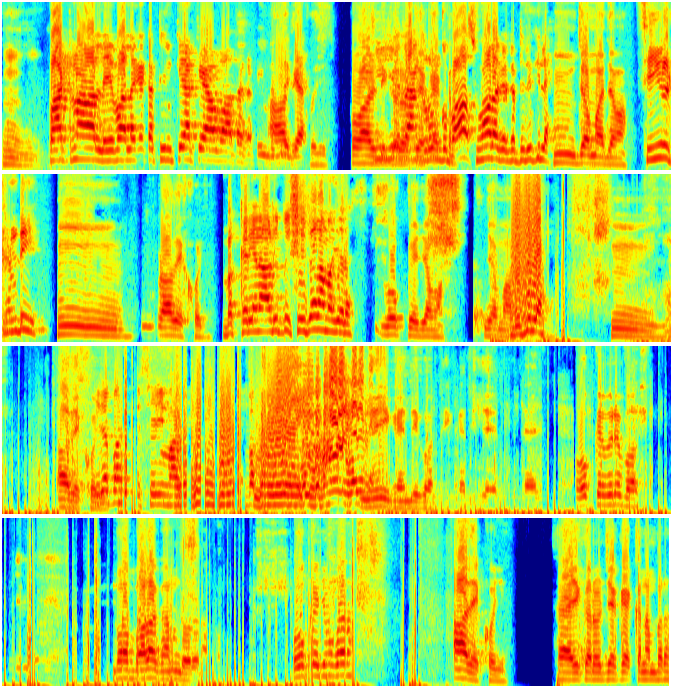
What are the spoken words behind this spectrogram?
ਹੂੰ ਪਾਟਨਾ ਵਾਲਾ ਲੇਵਾ ਲਗਾ ਕੱਟੀ ਨੂੰ ਕਿਆ ਕਿਆ ਬਾਤ ਹੈ ਕੱਟੀ ਆ ਨੂੰ ਦੇਖੋ ਜੀ ਕੁਆਲਿਟੀ ਚੀਜ਼ ਰੰਗ ਰੁੰਗ ਬਾਹਰ ਸੋਹਣਾ ਲੱਗਾ ਕੱਟੀ ਦੇਖੀ ਲੈ। ਹੂੰ ਜਮਾ ਜਮਾ। ਸੀਲ ਠੰਡੀ। ਹੂੰ ਆ ਦੇਖੋ ਜੀ। ਬੱਕਰੀਆਂ ਨਾਲ ਦੀ ਪਿੱਛੇ ਦਾ ਮਜਲ ਓਕੇ ਜਮਾ। ਜਮਾ। ਦੇਖੀ ਲੈ। ਹੂੰ। ਆ ਦੇਖੋ ਜੀ। ਇਹਦਾ ਪਰ ਪਿੱਛੇ ਦੀ ਮਾਰ ਨਹੀਂ ਕਹਿੰਦੀ ਕੋਈ ਨਹੀਂ ਕਹਿੰਦੀ ਜੇ। ਓਕੇ ਵੀਰੇ ਬਸ। ਬਾ ਬਾਲਾ ਕੰਮ ਦੋਰਨਾ ਓਕੇ ਜਮਕਾਰ ਆ ਦੇਖੋ ਜੀ ਸਾਈਜ਼ ਕਰੋ ਚੈੱਕ ਇੱਕ ਨੰਬਰ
